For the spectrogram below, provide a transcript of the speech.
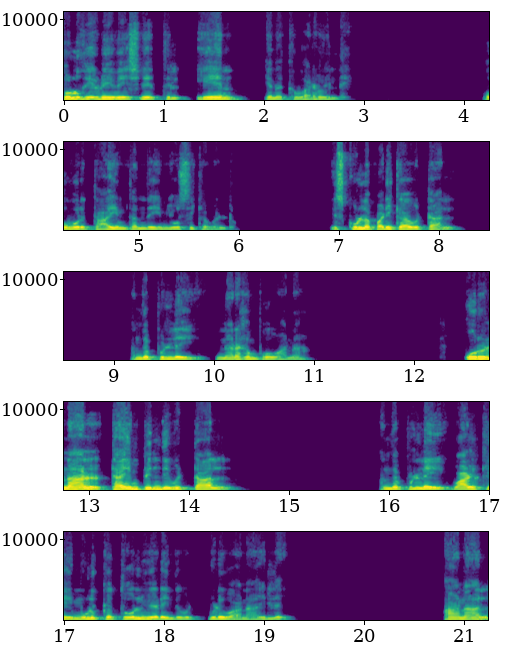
தொழுகையுடைய விஷயத்தில் ஏன் எனக்கு வரவில்லை? ஒவ்வொரு தாயும் தந்தையும் யோசிக்க வேண்டும். ஸ்கூலில் படிக்காவிட்டால் அந்த பிள்ளை நரகம் போவானா? ஒரு நாள் டைம் பிந்தி விட்டால் அந்த பிள்ளை வாழ்க்கை முழுக்க தோல்வி அடைந்து விடுவானா? இல்லை. ஆனால்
